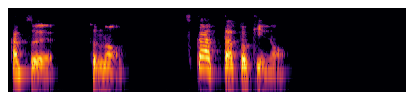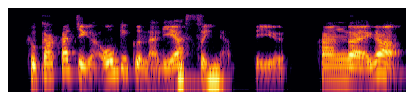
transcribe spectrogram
かつ、その使った時の付加価値が大きくなりやすいなっていう考えが、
